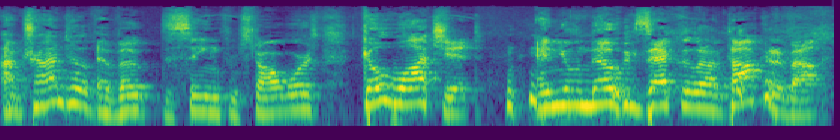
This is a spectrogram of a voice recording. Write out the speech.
I'm trying to evoke the scene from Star Wars. Go watch it, and you'll know exactly what I'm talking about.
